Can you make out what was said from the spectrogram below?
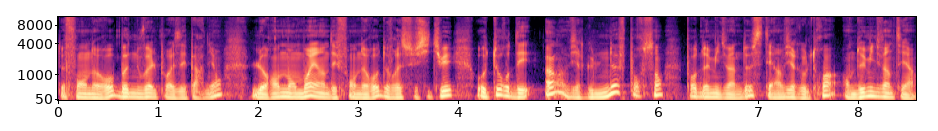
de fonds en euros. Bonne nouvelle pour les épargnants. Le rendement moyen des fonds en euros devrait se situer autour des 1,9% pour 2022. C'était 1,3% en 2021.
